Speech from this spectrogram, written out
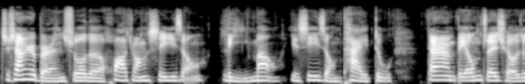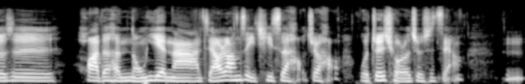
就像日本人说的，化妆是一种礼貌，也是一种态度。当然不用追求就是化的很浓艳啊，只要让自己气色好就好。我追求的就是这样，嗯。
